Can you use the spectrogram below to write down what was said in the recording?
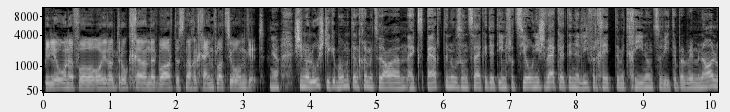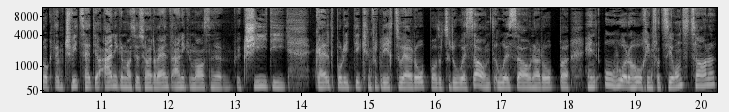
Billionen von Euro drucken und erwarten, dass es nachher keine Inflation gibt. Ja, ist ja noch lustig. Momentan kommen so äh, Experten aus und sagen, ja, die Inflation ist wegen den Lieferketten mit China und so weiter. Aber wenn man anschaut, die Schweiz hat ja einigermaßen, so erwähnt, einigermaßen eine gescheite Geldpolitik im Vergleich zu Europa oder zu den USA. Und die USA und Europa haben auch hohe Inflationszahlen.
